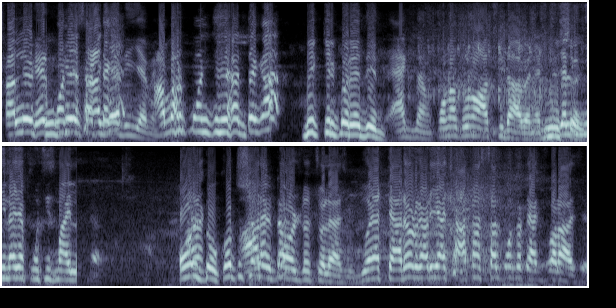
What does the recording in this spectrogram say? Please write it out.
ছালে এর ঠুকে 50,000 টাকা তাকে দিয়ে যাবেন। আবার পঞ্চাশ হাজার টাকা বিক্রি করে দিন। একদম কোনো কোনো অসুবিধা হবে না। ডিজেল ইঞ্জিন আছে পঁচিশ মাইল অল্টো কত সাল একটা এটা? অল্টো চলে আসে দু হাজার গাড়ি আছে আঠাশ সাল পর্যন্ত ট্যাক্স ভরা আছে।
